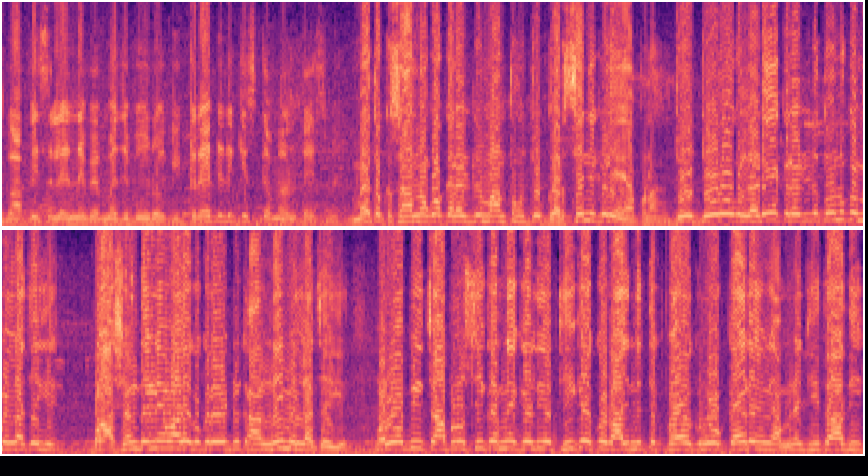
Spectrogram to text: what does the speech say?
वापस लेने पे मजबूर होगी। क्रेडिट किसका मानते हैं इसमें? मैं तो किसानों को क्रेडिट मानता हूँ जो घर से निकले हैं अपना जो जो लोग लड़े हैं क्रेडिट तो उनको मिलना चाहिए। भाषण देने वाले को क्रेडिट कहाँ नहीं मिलना चाहिए। मतलब अभी चापलूसी करने के लिए ठीक है कोई राजनीतिक लोग कह रहे हैं हमने जीता दी।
